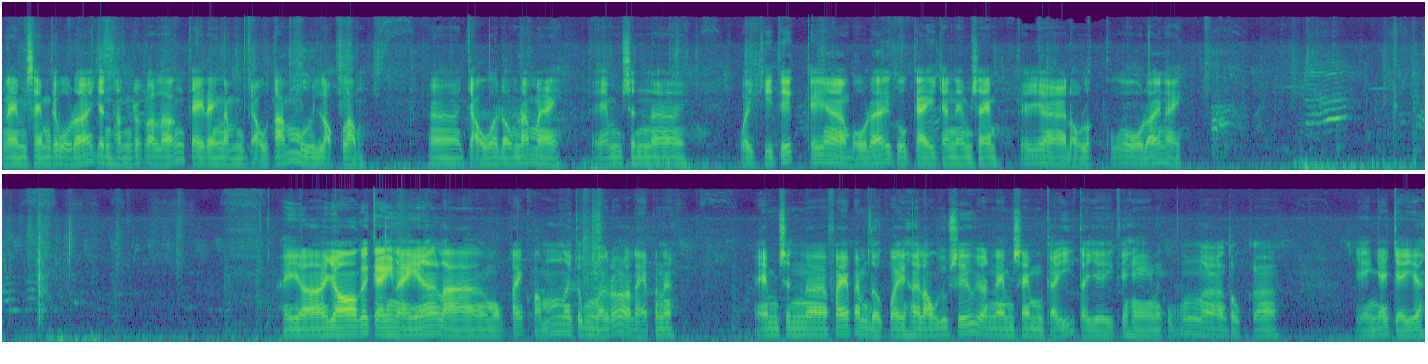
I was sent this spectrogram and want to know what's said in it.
Anh em xem cái bộ đế trên hình rất là lớn cây đang nằm chậu 80 lọt lòng. À, chậu đôn đá mài. Thì em xin quay chi tiết cái à, bộ đế của cây cho anh em xem, cái à, độ lực của bộ đế này. Thì à, do cái cây này là một tác phẩm nói chung là rất là đẹp anh em. Em xin phép em được quay hơi lâu chút xíu cho anh em xem kỹ, tại vì cái hàng nó cũng thuộc dạng giá trị á.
